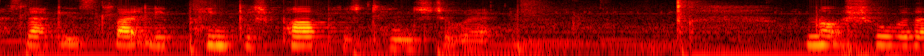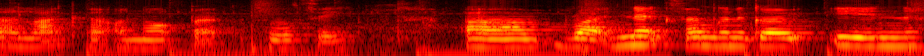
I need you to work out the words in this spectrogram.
It's like it's slightly pinkish purplish tinge to it. I'm not sure whether I like that or not but we'll see um, right next I'm going to go in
